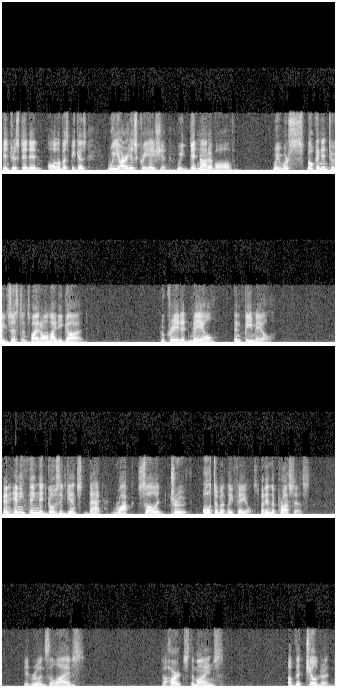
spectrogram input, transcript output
interested in all of us because we are his creation. We did not evolve. We were spoken into existence by an almighty God who created male and female. And anything that goes against that rock solid truth ultimately fails. But in the process, it ruins the lives, the hearts, the minds of the children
